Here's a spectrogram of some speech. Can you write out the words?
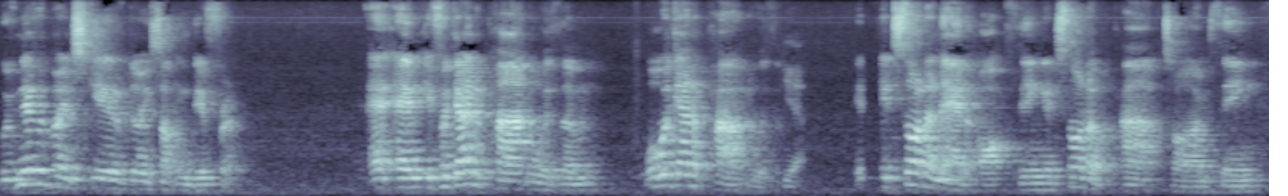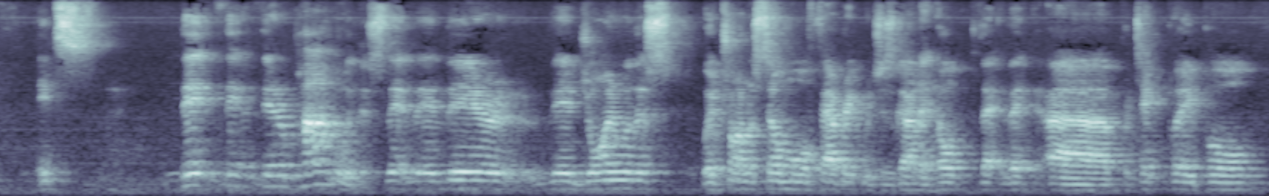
we've never been scared of doing something different. And, and if we're going to partner with them, well, we're going to partner with them. Yeah. It, it's not an ad hoc thing. It's not a part-time thing. It's they're, they're, they're a partner with us. They're, they're, they're, they're joined with us. We're trying to sell more fabric, which is going to help that, that, uh, protect people.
